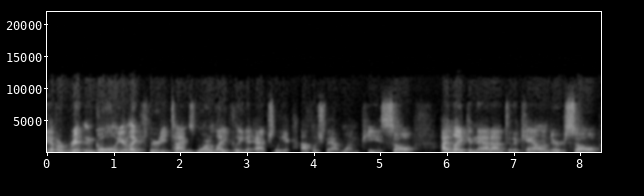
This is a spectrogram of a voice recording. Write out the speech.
have a written goal you're like 30 times more likely to actually accomplish that one piece. So I liken that onto the calendar. So,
